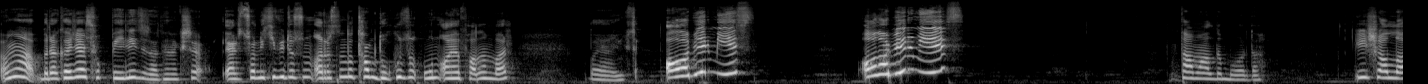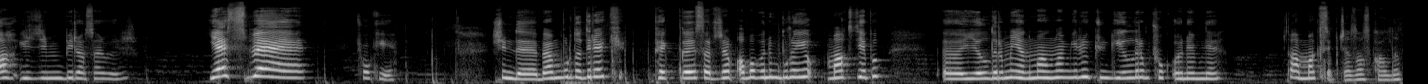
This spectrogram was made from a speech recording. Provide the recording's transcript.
Ama bırakacağı çok belliydi zaten arkadaşlar. Yani son iki videosunun arasında tam 9-10 aya falan var. Bayağı yüksek. Alabilir miyiz? Alabilir miyiz? Tam aldım bu arada. İnşallah 121 hasar verir. Yes be! Çok iyi. Şimdi ben burada direkt Pekka'ya saracağım. Ama benim burayı max yapıp e, Yıldırım'ı yanıma almam gerekiyor. Çünkü Yıldırım çok önemli. Tamam max yapacağız az kaldı.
